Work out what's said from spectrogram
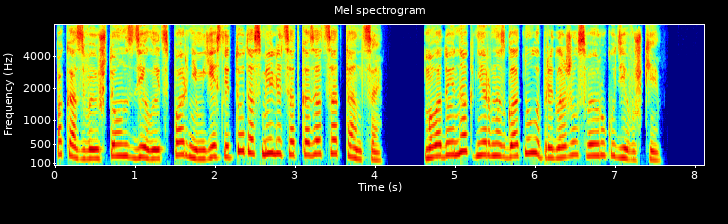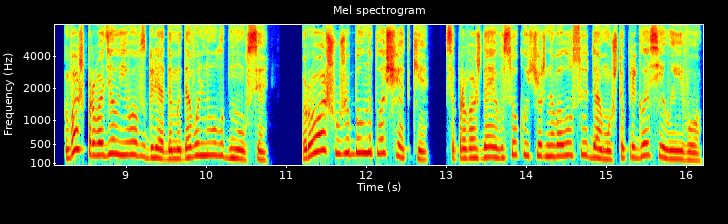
показывая, что он сделает с парнем, если тот осмелится отказаться от танца. Молодой Нак нервно сглотнул и предложил свою руку девушке. Ваш проводил его взглядом и довольно улыбнулся. Руаш уже был на площадке, сопровождая высокую черноволосую даму, что пригласила его.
